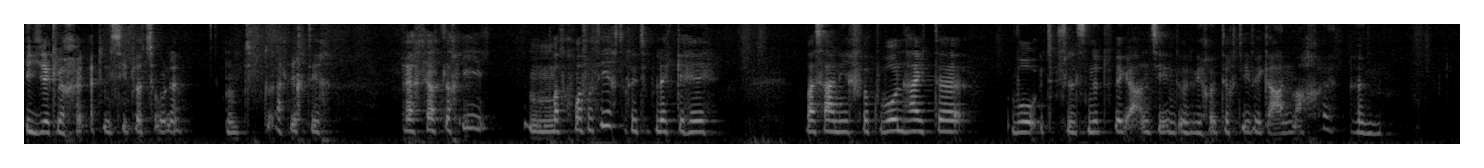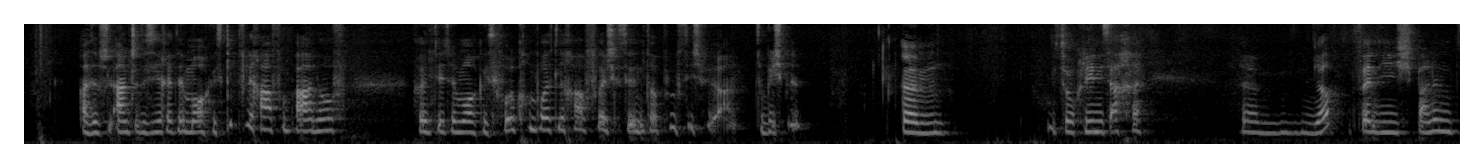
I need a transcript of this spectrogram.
in jeglichen Lebenssituationen. Und da lade ich dich recht herzlich ein, einfach mal für dich zu überlegen, hey, was habe ich für Gewohnheiten, die zum Beispiel nicht vegan sind und wie könnte ich die vegan machen. Ähm, also anstatt dass ich jeden Morgen ein Gipfel kaufe vom Bahnhof, könnte ich jeden Morgen ein Vollkornbrötchen kaufen, ist gesünder, plus ist vegan, zum Beispiel. Ähm, so kleine Sachen. Ähm, ja, fände ich spannend,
